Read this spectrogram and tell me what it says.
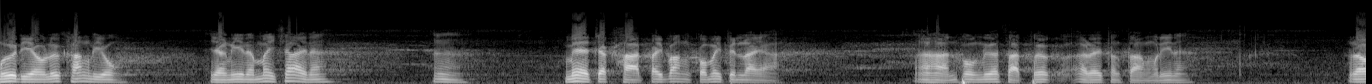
มือเดียวหรือครั้งเดียว อย่างนี้นะไม่ใช่นะแม่จะขาดไปบ้างก็ไม่เป็นไรอะ อาหารพวกเนื้อสัตว์เพื่ออะไรต่างๆหมดนี้นะ เรา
